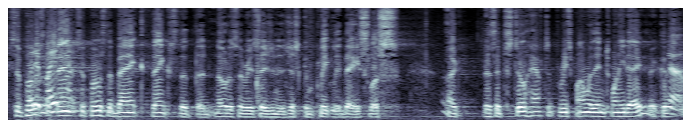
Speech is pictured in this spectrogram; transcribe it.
Suppose, the bank, suppose the bank thinks that the notice of rescission is just completely baseless. Uh, does it still have to respond within 20 days? no.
